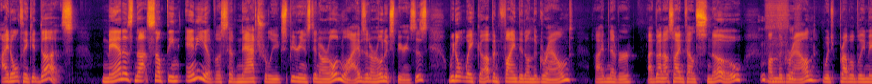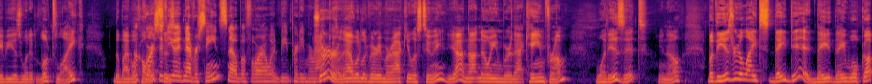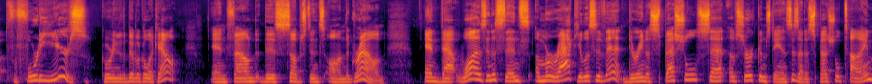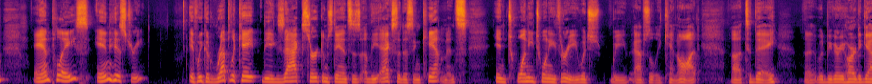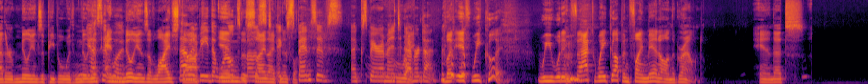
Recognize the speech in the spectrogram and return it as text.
I don't think it does. Manna is not something any of us have naturally experienced in our own lives, in our own experiences. We don't wake up and find it on the ground. I've never, I've gone outside and found snow on the ground, which probably maybe is what it looked like. The Bible calls it. Of course, if you had never seen snow before, it would be pretty miraculous. Sure, that would look very miraculous to me. Yeah, not knowing where that came from. What is it? You know. But the Israelites, they did. They they woke up for 40 years, according to the biblical account, and found this substance on the ground. And that was, in a sense, a miraculous event during a special set of circumstances at a special time and place in history if we could replicate the exact circumstances of the Exodus encampments in 2023, which we absolutely cannot uh, today, uh, it would be very hard to gather millions of people with millions Yes, and would. millions of livestock That would be the world's the most Sinai expensive experiment Right. ever done. but if we could, we would in fact wake up and find manna on the ground, and that's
